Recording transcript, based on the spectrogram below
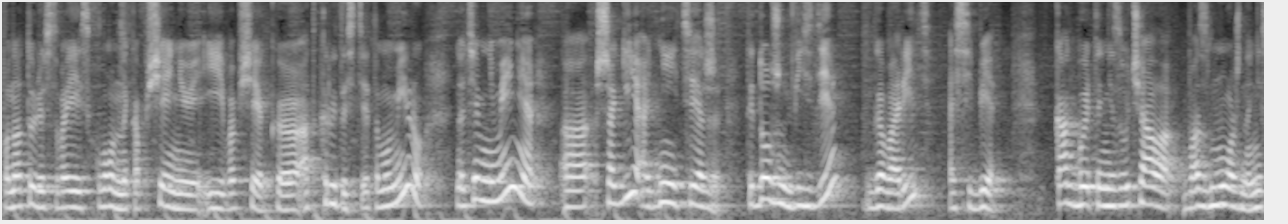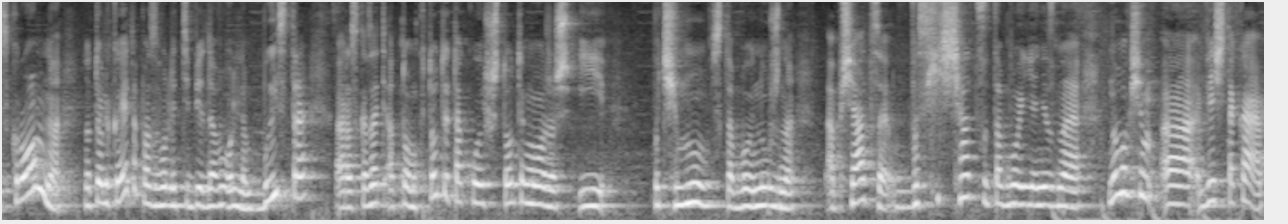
по натуре своей склонны к общению и вообще к открытости этому миру. Но, тем не менее, а, шаги одни и те же. Ты должен везде говорить о себе. Как бы это ни звучало, возможно, нескромно, но только это позволит тебе довольно быстро рассказать о том, кто ты такой, что ты можешь и почему с тобой нужно общаться, восхищаться тобой, я не знаю. Ну, в общем, э, вещь такая.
